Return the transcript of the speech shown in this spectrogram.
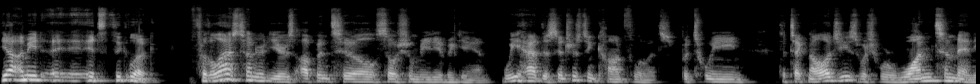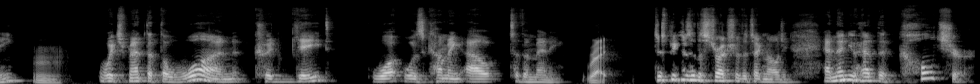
yeah. I mean, it's the look for the last hundred years up until social media began. We had this interesting confluence between the technologies, which were one to many, Mm. which meant that the one could gate what was coming out to the many, Right. just because of the structure of the technology. And then you had the culture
